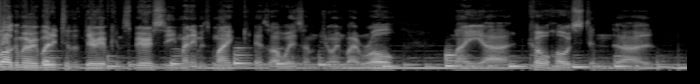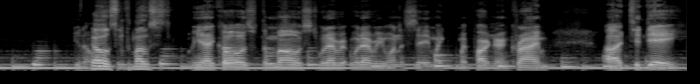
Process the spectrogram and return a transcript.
Welcome everybody to the Theory of Conspiracy. My name is Mike. As always, I'm joined by Role, my uh, co-host and uh, you know, co-host with the most. Yeah, co-host with the most. Whatever, whatever you want to say. My my partner in crime. Uh, today,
